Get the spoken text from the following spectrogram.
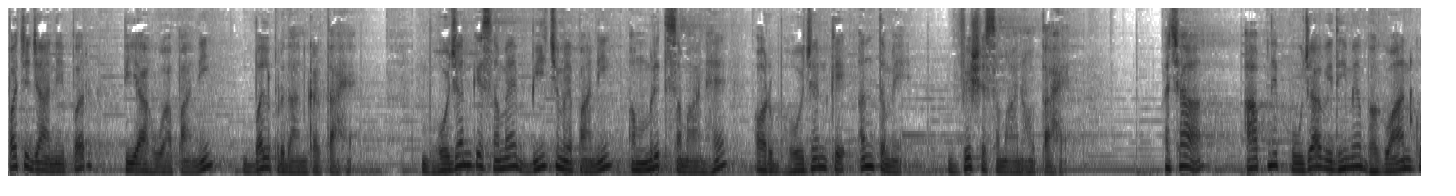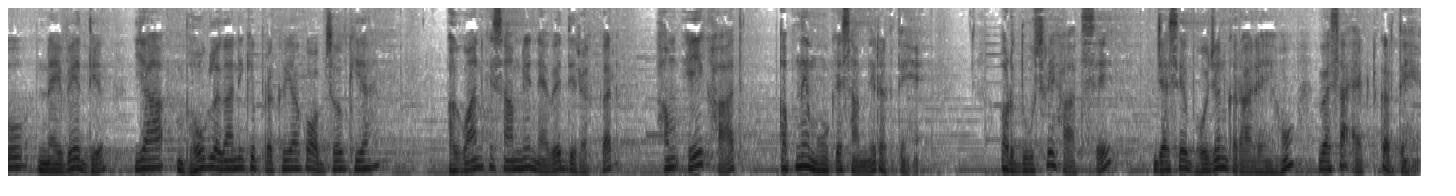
पच जाने पर पिया हुआ पानी बल प्रदान करता है। भोजन के समय बीच में पानी अमृत समान है और भोजन के अंत में विष समान होता है। अच्छा आपने पूजा विधि में भगवान को नैवेद्य या भोग लगाने की प्रक्रिया को ऑब्ज़र्व किया है? भगवान के सामने नैवेद्य रखकर हम एक हाथ अपने मुँह के सामने रखते हैं और दूसरे हाथ से जैसे भोजन करा रहे हों, वैसा एक्ट करते हैं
